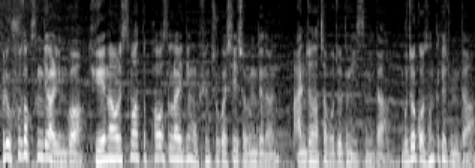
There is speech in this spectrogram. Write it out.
그리고 후석 승객 알림과 뒤에 나올 스마트 파워 슬라이딩 옵션 추가 시 적용되는 안전 하차 보조 등이 있습니다. 무조건 선택해줍니다.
